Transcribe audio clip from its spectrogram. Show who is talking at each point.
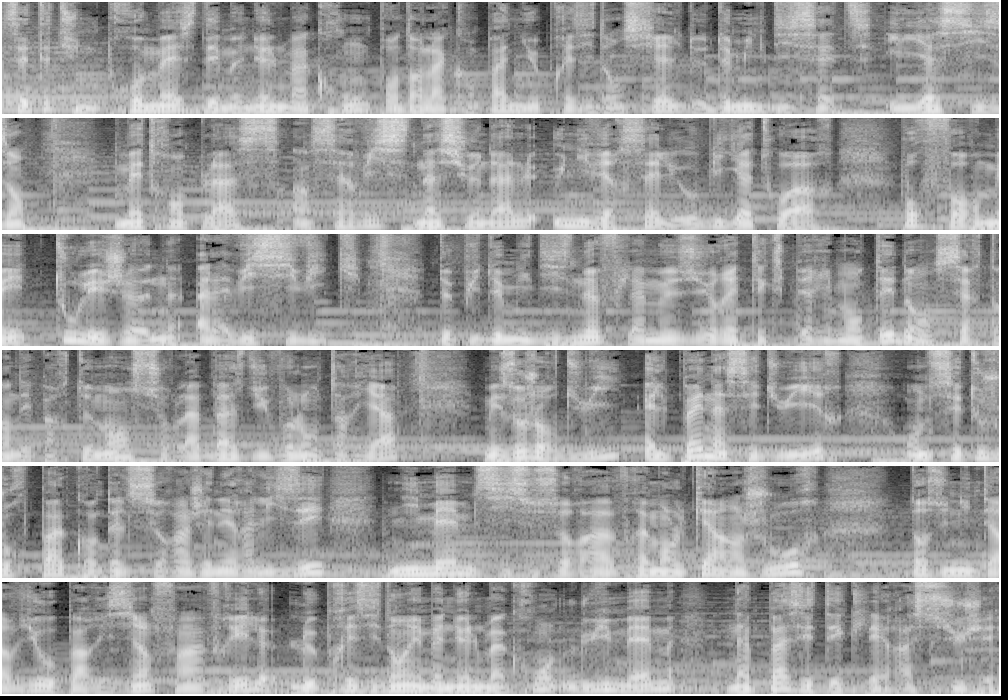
Speaker 1: C'était une promesse d'Emmanuel Macron pendant la campagne présidentielle de 2017, il y a six ans. Mettre en place un service national universel et obligatoire pour former tous les jeunes à la vie civique. Depuis 2019, la mesure est expérimentée dans certains départements sur la base du volontariat, mais aujourd'hui, elle peine à séduire. On ne sait toujours pas quand elle sera généralisée, ni même si ce sera vraiment le cas un jour. Dans une interview au Parisien fin avril, le président Emmanuel Macron lui-même n'a pas été clair à ce sujet.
